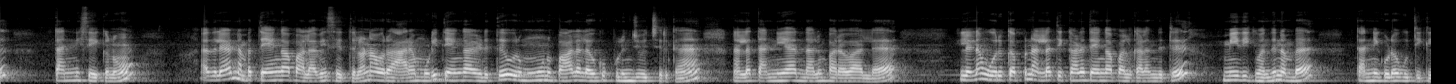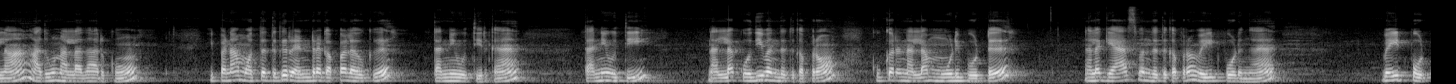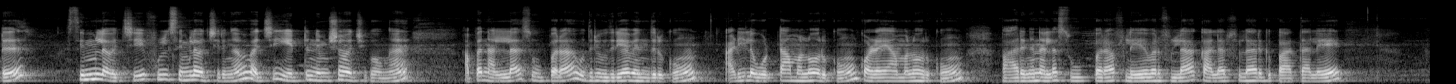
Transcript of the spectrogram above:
தண்ணி சேர்க்கணும். அதில் நம்ம தேங்காய் பாலாகவே சேர்த்துலாம் நான் ஒரு அரை மூடி தேங்காய் எடுத்து ஒரு மூணு பால் அளவுக்கு புழிஞ்சு வச்சுருக்கேன். நல்லா தண்ணியாக இருந்தாலும் பரவாயில்ல. இல்லைன்னா ஒரு கப்பு நல்லா திக்கான தேங்காய் பால் கலந்துட்டு மீதிக்கு வந்து நம்ம தண்ணி கூட ஊற்றிக்கலாம் அதுவும் நல்லா தான் இருக்கும். இப்போ நான் மொத்தத்துக்கு ரெண்டரை கப் அளவுக்கு தண்ணி ஊற்றிருக்கேன் தண்ணி ஊற்றி நல்லா கொதி வந்ததுக்கப்புறம் குக்கரை நல்லா மூடி போட்டு நல்லா கேஸ் வந்ததுக்கப்புறம் வெயிட் போடுங்க. வெயிட் போட்டு சிம்மில் வச்சு ஃபுல் சிம்மில் வச்சுருங்க. வச்சு எட்டு நிமிஷம் வச்சுக்கோங்க. அப்போ நல்லா சூப்பராக உதிரி உதிரியாக வெந்திருக்கும். அடியில் ஒட்டாமலும் இருக்கும் குழையாமலும் இருக்கும். பாருங்கள் நல்லா சூப்பராக ஃப்ளேவர்ஃபுல்லாக கலர்ஃபுல்லாக இருக்குது பார்த்தாலே.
